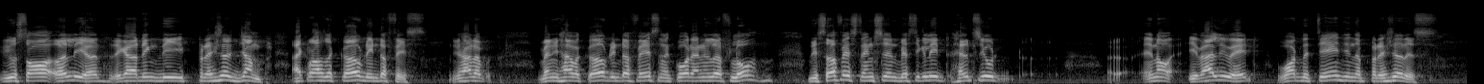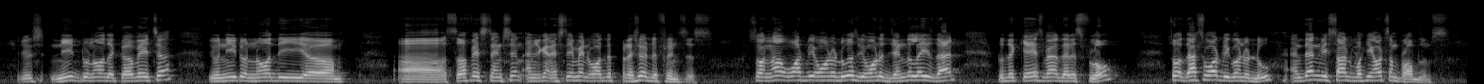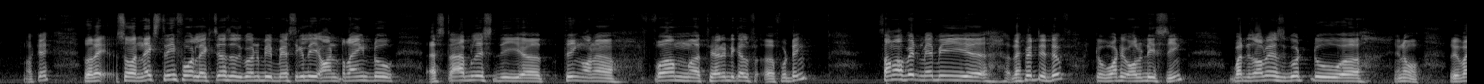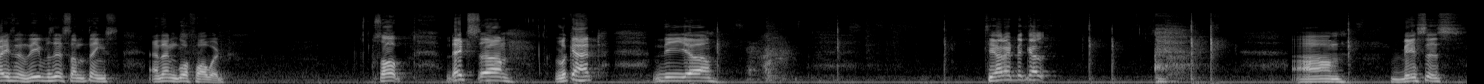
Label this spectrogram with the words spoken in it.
you saw earlier regarding the pressure jump across the curved interface. You had a when you have a curved interface in a core annular flow the surface tension basically helps you uh, you know evaluate what the change in the pressure is. You need to know the curvature, you need to know the um, uh, surface tension and you can estimate what the pressure difference is. So now what we want to do is we want to generalize that to the case where there is flow. So that is what we are going to do and then we start working out some problems okay. So, right, so next 3 4 lectures is going to be basically on trying to establish the uh, thing on a firm uh, theoretical uh, footing. Some of it may be uh, repetitive to what you already seen, but it is always good to uh, you know revise and revisit some things and then go forward. So let us um, look at the uh, theoretical um, basis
